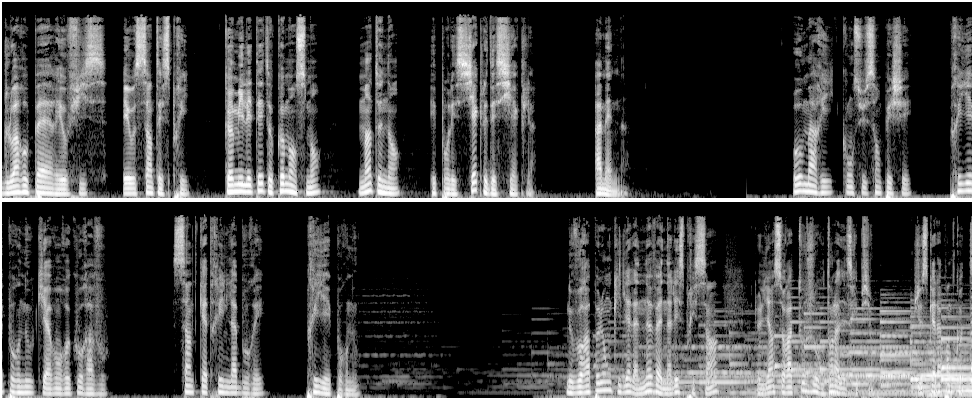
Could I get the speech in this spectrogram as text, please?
Gloire au Père et au Fils et au Saint-Esprit, comme il était au commencement, maintenant et pour les siècles des siècles. Amen. Ô Marie conçue sans péché, priez pour nous qui avons recours à vous. Sainte Catherine Labourée, priez pour nous. Nous vous rappelons qu'il y a la neuvaine à l'Esprit Saint, le lien sera toujours dans la description. Jusqu'à la Pentecôte.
